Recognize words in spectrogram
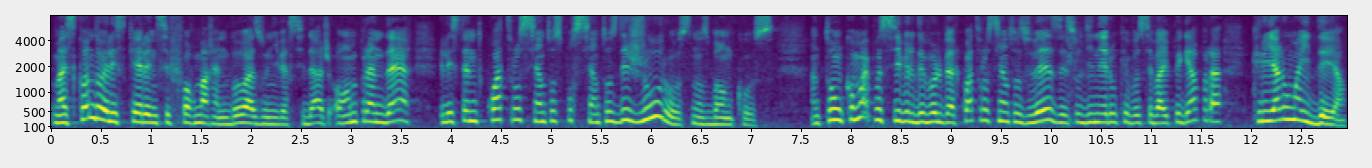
Mas quando eles querem se formar em boas universidades ou empreender, eles têm 400% de juros nos bancos. Então, como é possível devolver 400 vezes o dinheiro que você vai pegar para criar uma ideia?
